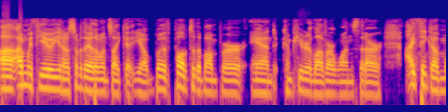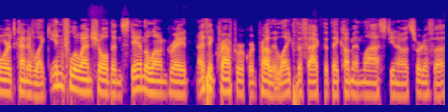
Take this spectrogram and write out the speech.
Uh, I'm with you. You know, some of the other ones like uh, you know both Pull Up to the Bumper and Computer Love are ones that are I think of more as kind of like influential than standalone great. I think Kraftwerk would probably like the fact that they come in last. You know, it's sort of a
